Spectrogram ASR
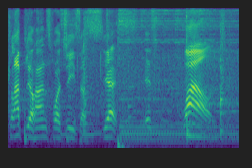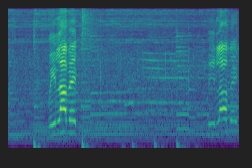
Clap your hands for Jesus. Yes, it's wild. We love it. We love it.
